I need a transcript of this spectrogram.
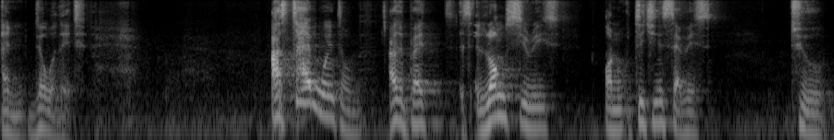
and deal with it. As time went on, I prepared a long series on teaching service to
